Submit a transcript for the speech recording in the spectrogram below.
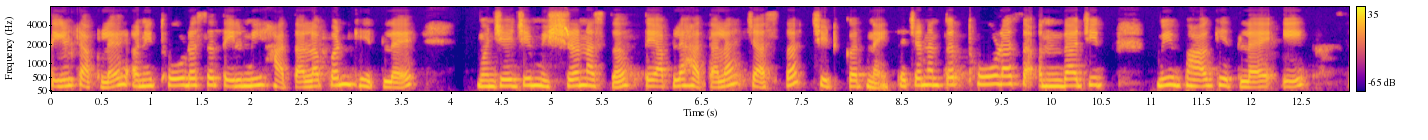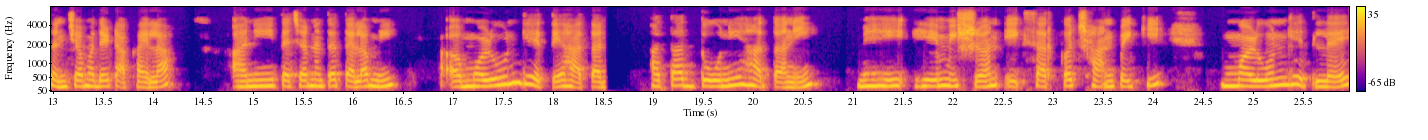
तेल टाकलं आहे आणि थोडंसं तेल मी हाताला पण घेतलं आहे म्हणजे जे मिश्रण असतं ते आपल्या हाताला जास्त चिटकत नाही. त्याच्यानंतर थोडासा अंदाजित मी भाग घेतलाय एक. संचामध्ये टाकायला आणि त्याच्यानंतर त्याला मी मळून घेते हाताने. आता दोन्ही हाताने मी हे हे मिश्रण एकसारखं छानपैकी मळून घेतलंय.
